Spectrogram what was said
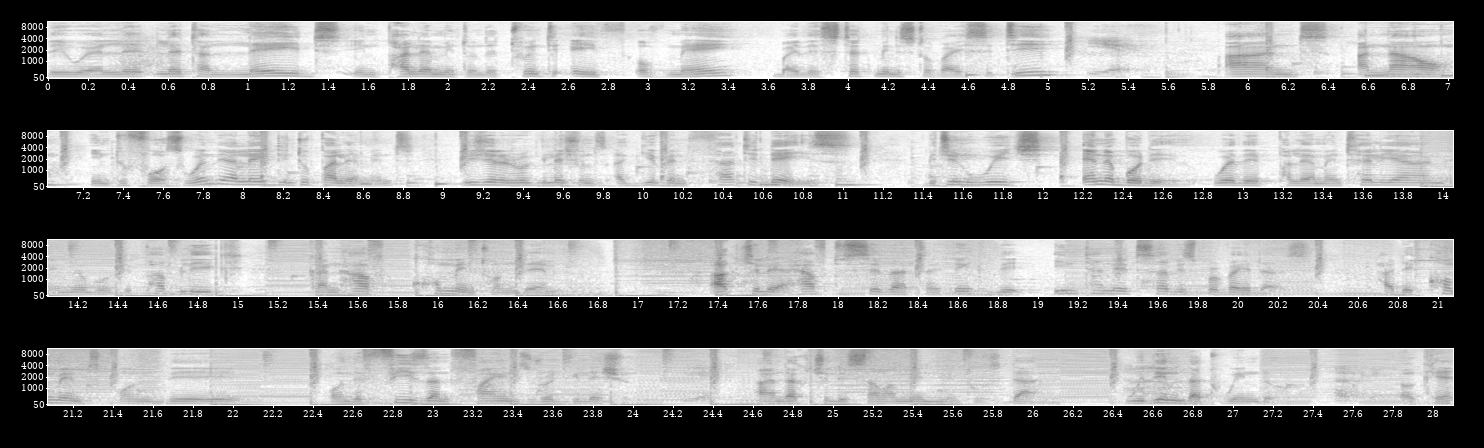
They were la- later laid in Parliament on the 28th of May by the State Minister of ICT Yes. and are now into force. When they are laid into Parliament, usually regulations are given 30 days, between which anybody, whether a parliamentarian, a member of the public, can have comment on them. Actually, I have to say that I think the internet service providers had a comment on the on the fees and fines regulation, Yes. and actually some amendment was done within ah. that window. Okay. Okay,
